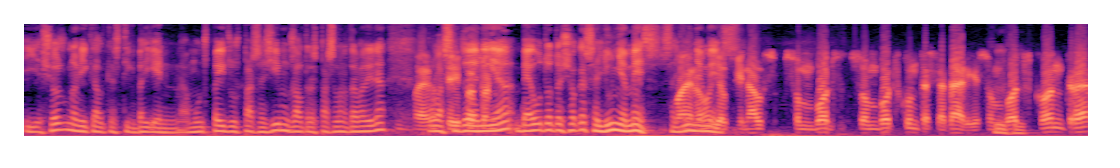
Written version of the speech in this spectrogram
i això és una mica el que estic veient en uns països passa així, en uns altres passa d'una altra manera Bueno, però la sí, ciutadania veu tot això que s'allunya més s'allunya Bueno, i al més final són vots, són vots contestataris, són Mhm. vots contra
